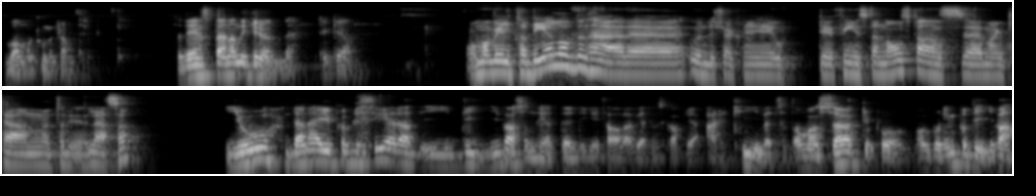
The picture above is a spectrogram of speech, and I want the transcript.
vad man kommer fram till. Så det är en spännande grund tycker jag. Om man vill ta del av den här eh, undersökningen ni gjort, eh, finns det någonstans man kan läsa? Jo, den är ju publicerad i DIVA som det heter, Digitala vetenskapliga arkivet. Så om man söker på, om man går in på DIVA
